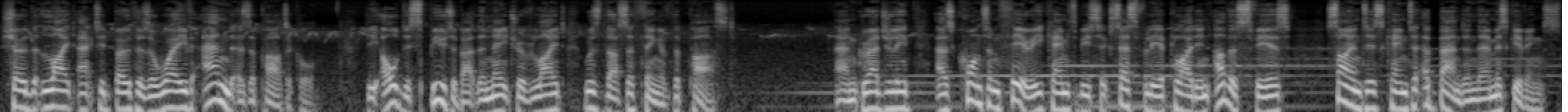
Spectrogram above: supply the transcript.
showed that light acted both as a wave and as a particle. The old dispute about the nature of light was thus a thing of the past. And gradually, as quantum theory came to be successfully applied in other spheres, scientists came to abandon their misgivings.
